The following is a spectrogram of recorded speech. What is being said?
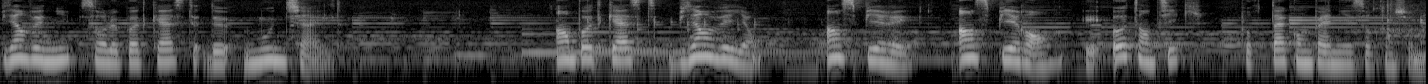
bienvenue sur le podcast de Moonchild. Un podcast bienveillant, inspiré, inspirant et authentique pour t'accompagner sur ton chemin.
